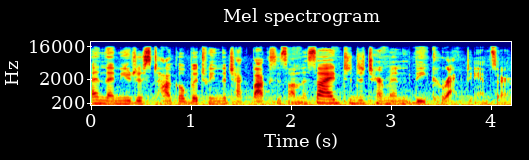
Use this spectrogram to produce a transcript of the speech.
And then you just toggle between the check boxes on the side to determine the correct answer.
